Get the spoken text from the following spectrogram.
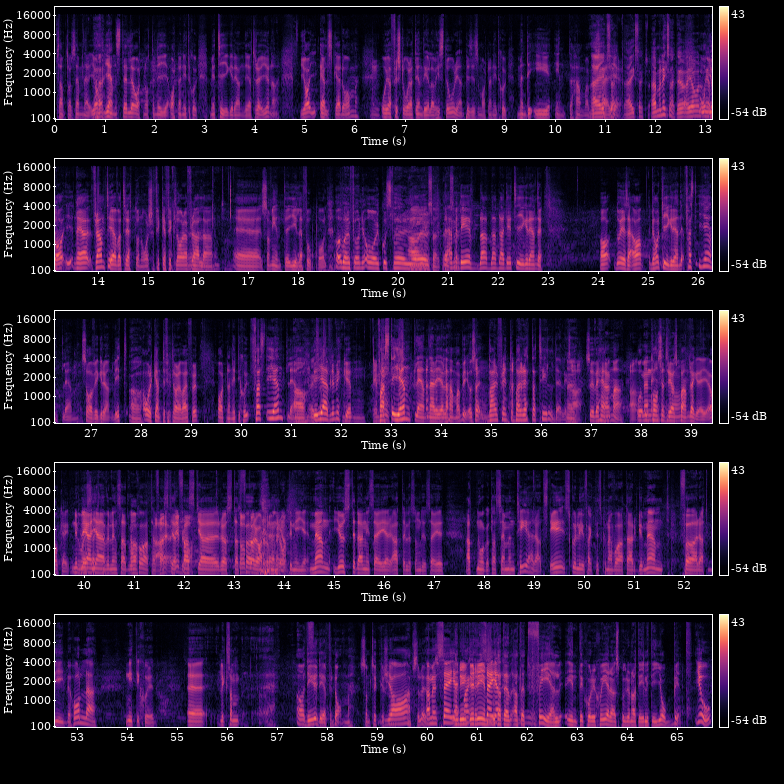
samtalsämne här. Jag jämställer 1889, 1897 med tigerrändiga tröjorna. Jag älskar dem Mm. och jag förstår att det är en del av historien, precis som 1897. Men det är inte Hammarbys Nej, färger. exakt. Nej, exakt. Ja, men exakt. Jag, Och jag, när jag, fram till jag var 13 år så fick jag förklara för alla eh, som inte gillar fotboll. "Åh, varför har ni AIKs färger? Ja, exakt, Nej, exakt. men det är bla bla bla, det är tigeränder. Ja, då är det så här, ja, vi har tigeränder, fast egentligen så har vi grönvitt. Ja. Jag orkar inte förklara varför. 1897, fast egentligen. Ja, det är jävligt mycket är en fast egentligen när det gäller Hammarby. Och så, varför inte bara rätta till det liksom? Ja. Så är vi hemma Ja. och, och koncentrera oss ja. på andra grejer. Okej, Nu blir jag djävulens advokat här, Ja, fast, jag, fast jag röstat Ta för på- 1889. Men just det där ni säger, att, eller som du säger, att något har cementerats. Det skulle ju faktiskt kunna vara ett argument för att bibehålla 97. Eh, liksom, Ja, det är ju det för dem som tycker så. ja, Absolut. Ja, men Men det är ju inte rimligt att, en, att ett fel inte korrigeras på grund av att det är lite jobbigt. Jo,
